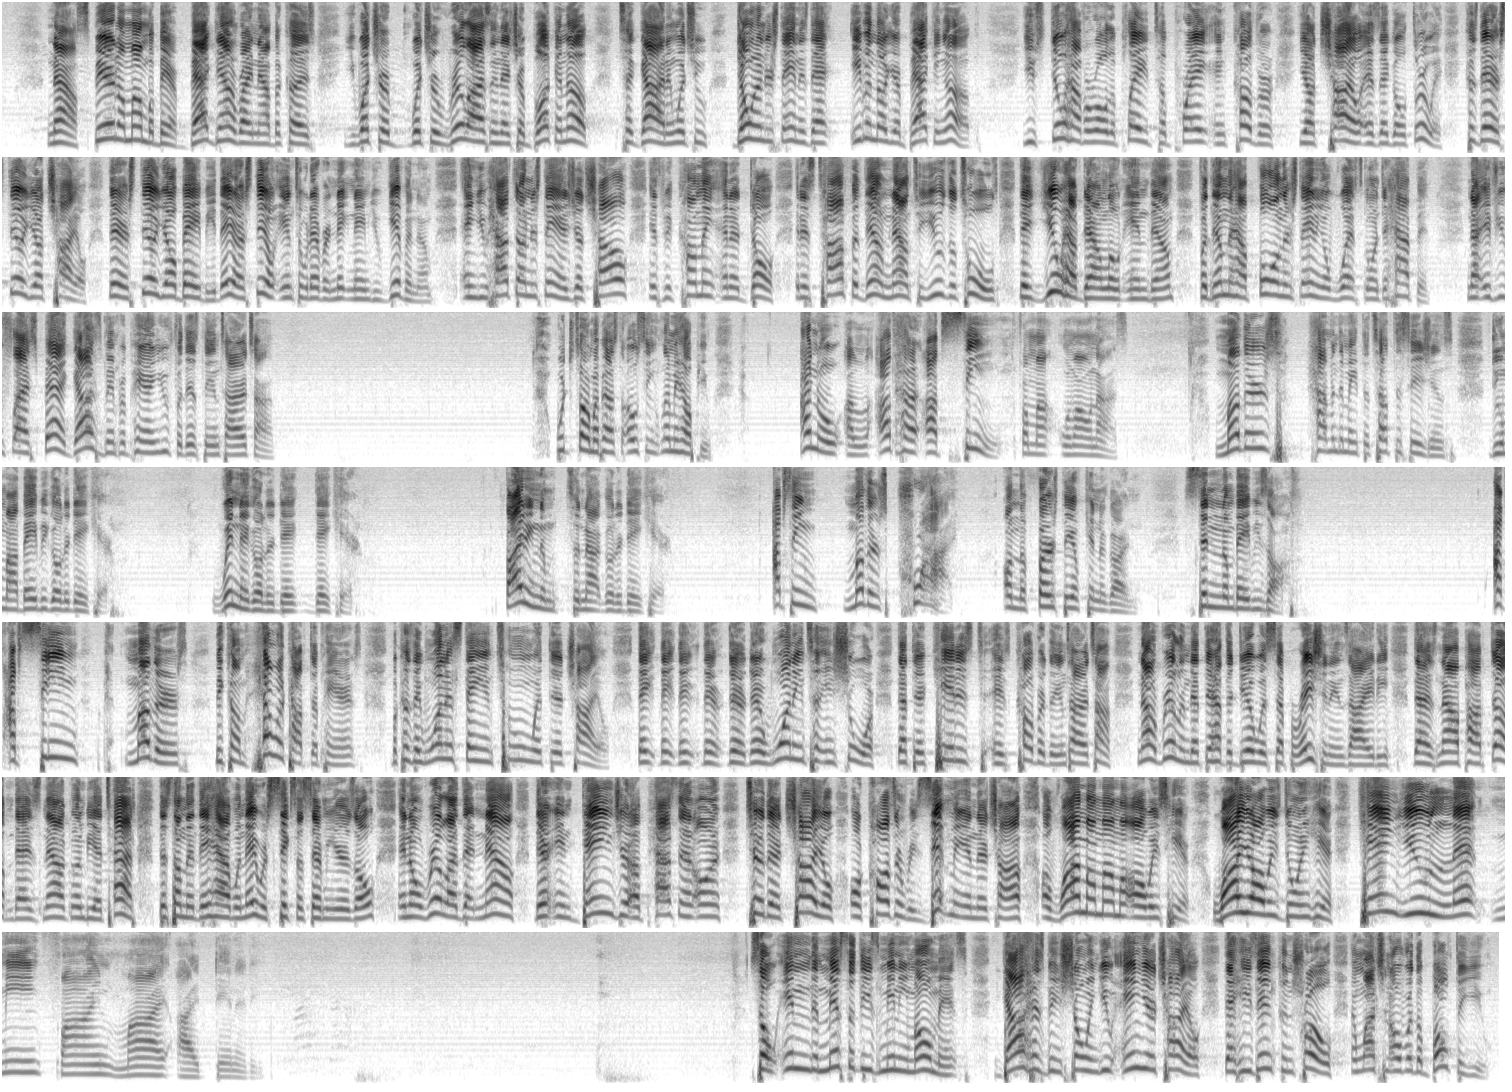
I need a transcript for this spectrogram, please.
Now, spirit of mama bear, back down right now because you, what you're what you're realizing that you're bucking up to God, and what you don't understand is that even though you're backing up, you still have a role to play to pray and cover your child as they go through it. Because they're still your child. They're still your baby. They are still into whatever nickname you've given them. And you have to understand as your child is becoming an adult, it is time for them now to use the tools that you have downloaded in them for them to have full understanding of what's going to happen. Now, if you flash back, God's been preparing you for this the entire time. What you talking about, Pastor Ocie? Let me help you. I know I've heard, I've seen from my with my own eyes. Mothers having to make the tough decisions: Do my baby go to daycare? When they go to day, daycare? Fighting them to not go to daycare. I've seen mothers cry on the first day of kindergarten, sending them babies off. I've, I've seen mothers become helicopter parents because they want to stay in tune with their child. They, they, they, they're, they're, they're wanting to ensure that their kid is, is covered the entire time. Not realizing that they have to deal with separation anxiety that has now popped up, that is now going to be attached to something they had when they were six or seven years old, and don't realize that now they're in danger of passing that on to their child or causing resentment in their child of why my mama always here? Why are you always doing here? Can you let me find my identity. So, in the midst of these many moments, God has been showing you and your child that He's in control and watching over the both of you.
